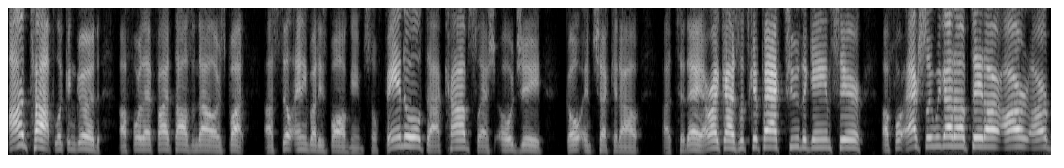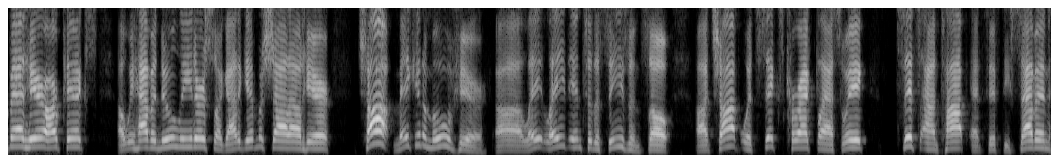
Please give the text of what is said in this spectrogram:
on top, looking good uh, for that $5,000, but uh, still anybody's ball game. So fanduel.com slash OG. Go and check it out uh, today. All right, guys, let's get back to the games here. Uh, for actually, we got to update our our our bet here, our picks. Uh, we have a new leader, so I got to give him a shout out here. Chop making a move here, uh, late late into the season. So uh, Chop with six correct last week sits on top at 57.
